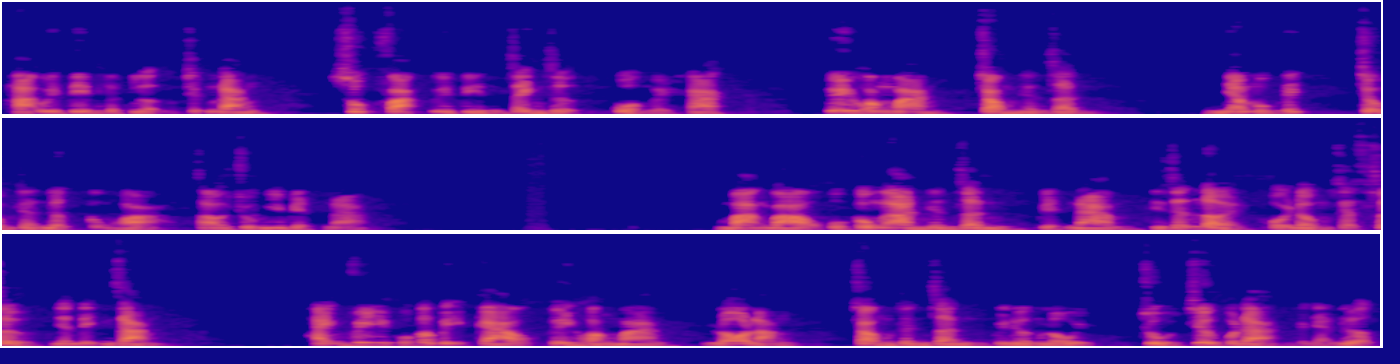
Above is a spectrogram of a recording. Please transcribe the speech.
hạ uy tín lực lượng chức năng, xúc phạm uy tín danh dự của người khác, gây hoang mang trong nhân dân, nhằm mục đích chống nhà nước Cộng hòa xã hội chủ nghĩa Việt Nam. Mạng báo của Công an Nhân dân Việt Nam thì dẫn lời Hội đồng xét xử nhận định rằng hành vi của các bị cáo gây hoang mang, lo lắng trong dân dân về đường lối, chủ trương của Đảng và Nhà nước,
